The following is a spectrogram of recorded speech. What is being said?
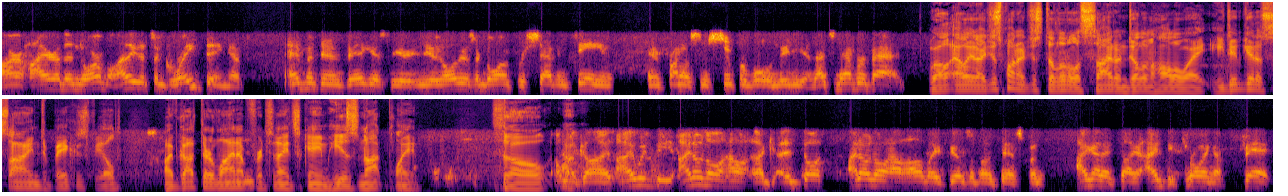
are higher than normal. I think that's a great thing. If Edmonton and Vegas, the, the Oilers are going for 17 in front of some Super Bowl media, that's never bad. Well, Elliotte, I just want to just a little aside on Dylan Holloway. He did get assigned to Bakersfield. I've got their lineup Mm-hmm. for tonight's game. He is not playing. So, Oh my uh, God, I would be. I don't know how. Like, I don't. I don't know how Holloway feels about this, but I got to tell you, I'd be throwing a fit.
